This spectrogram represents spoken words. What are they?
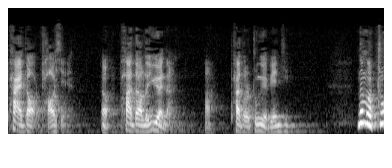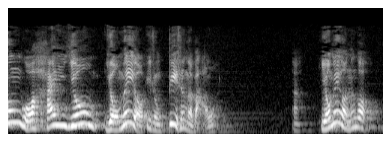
派到朝鲜，啊，派到了越南，啊，派到了中越边境。那么中国还有有没有一种必胜的把握？啊，有没有能够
